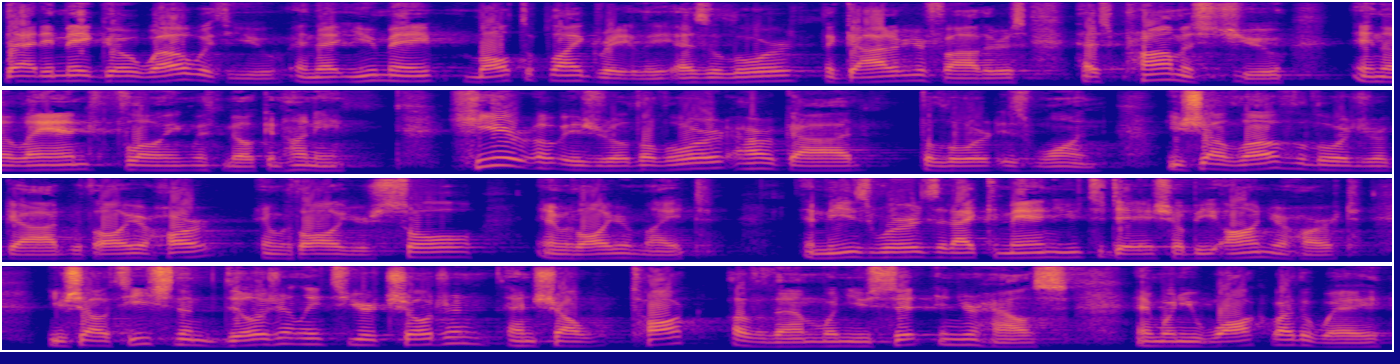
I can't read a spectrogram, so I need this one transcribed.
that it may go well with you, and that you may multiply greatly, as the Lord, the God of your fathers, has promised you in the land flowing with milk and honey. Hear, O Israel, the Lord our God, the Lord is one. You shall love the Lord your God with all your heart, and with all your soul, and with all your might. And these words that I command you today shall be on your heart. You shall teach them diligently to your children, and shall talk of them when you sit in your house, and when you walk by the way,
